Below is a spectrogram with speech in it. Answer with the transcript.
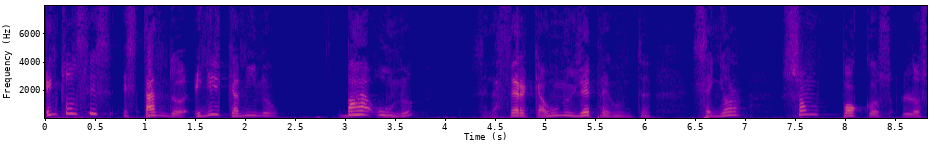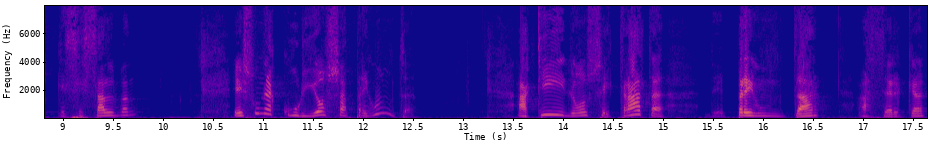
Entonces, estando en el camino, va uno, se le acerca a uno y le pregunta, Señor, ¿son pocos los que se salvan? Es una curiosa pregunta. Aquí no se trata de preguntar acerca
